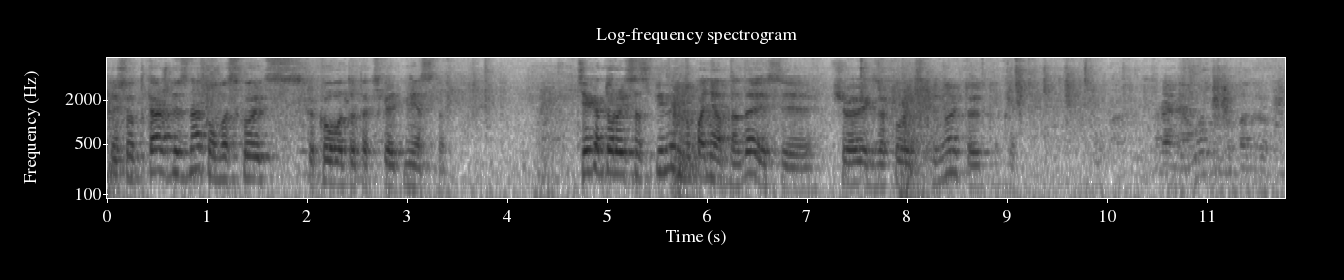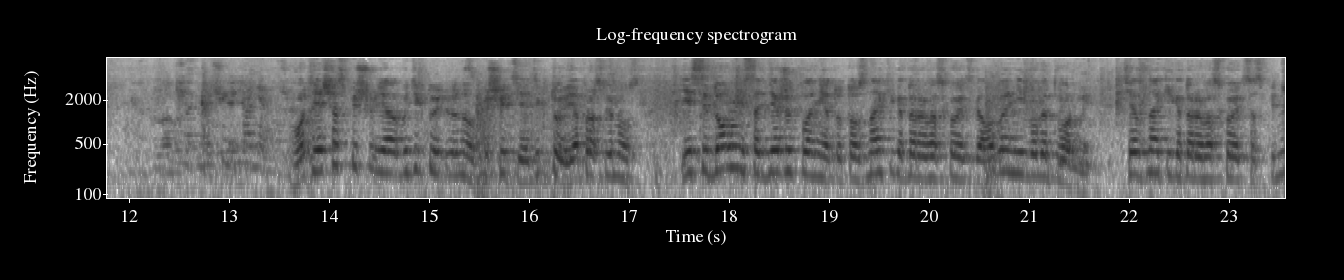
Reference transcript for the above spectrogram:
То есть вот каждый знак он восходит с какого-то, так сказать, места. Те, которые со спины, ну понятно, да, если человек заходит спиной, то это Вот я сейчас пишу, я вы диктуете, ну, пишите, я диктую, я просто вернулся. Если дом не содержит планету, то знаки, которые восходят с головы, они благотворны. Те знаки, которые восходят со спины,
